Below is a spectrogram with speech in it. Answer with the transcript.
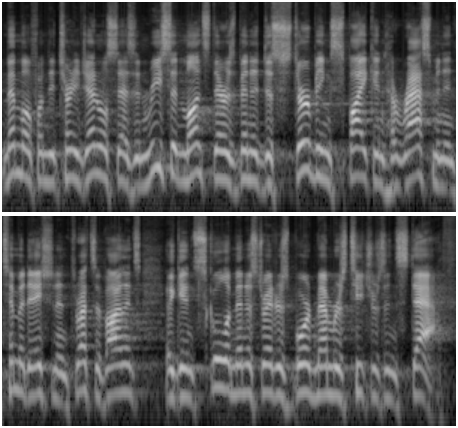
memo from the Attorney General says In recent months, there has been a disturbing spike in harassment, intimidation, and threats of violence against school administrators, board members, teachers, and staff.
